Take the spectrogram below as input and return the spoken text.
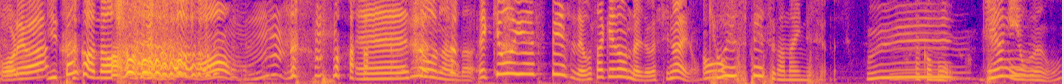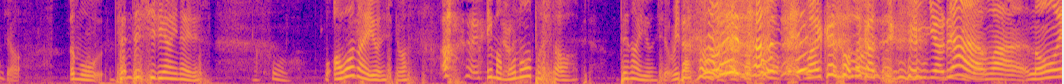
これは、いたかな？えー、そうなんだ。え、共有スペースでお酒飲んだりとかしないの？共有スペースがないんですよね。なんかもう部屋に呼ぶの？じゃもう全然知り合いないです。あ。あ、そうなの会わないようにしてます。今物音したわみたいな出ないようにしようみたいな毎回そんな感じじゃあ、まあ、ノン AB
